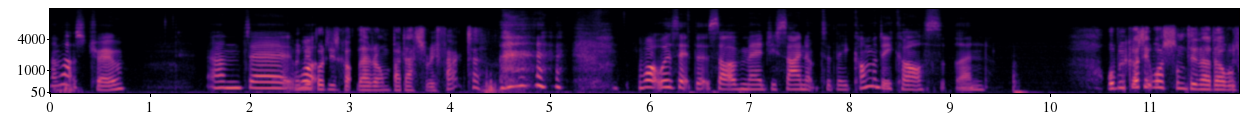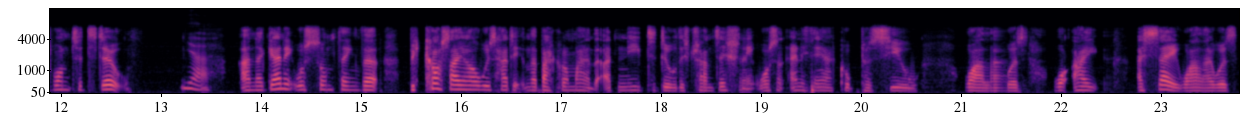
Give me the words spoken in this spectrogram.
and that's true. And uh, what Everybody's got their own badassery factor. what was it that sort of made you sign up to the comedy course then? Well, because it was something I'd always wanted to do. Yeah, And again, it was something that because I always had it in the back of my mind that I'd need to do this transition, it wasn't anything I could pursue while I was what I I say while I was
